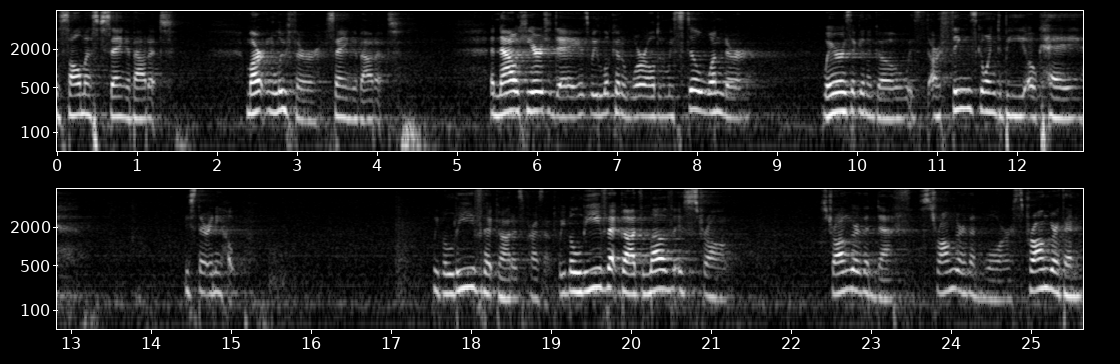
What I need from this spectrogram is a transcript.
The psalmist sang about it. Martin Luther sang about it. And now, here today, as we look at a world and we still wonder where is it going to go? Is, are things going to be okay? Is there any hope? We believe that God is present. We believe that God's love is strong, stronger than death, stronger than war, stronger than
